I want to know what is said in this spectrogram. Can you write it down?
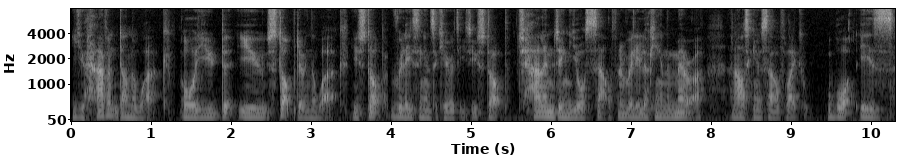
you haven't done the work, or you d- you stop doing the work, you stop releasing insecurities, you stop challenging yourself and really looking in the mirror and asking yourself like, what is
